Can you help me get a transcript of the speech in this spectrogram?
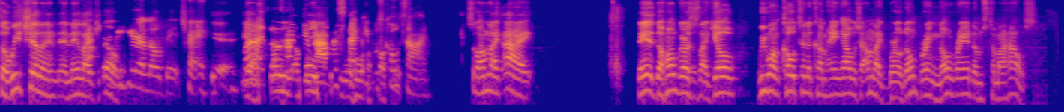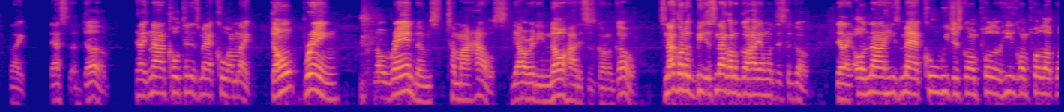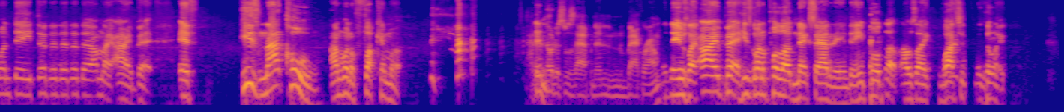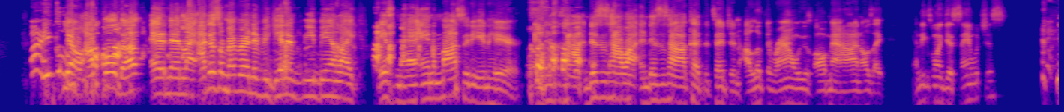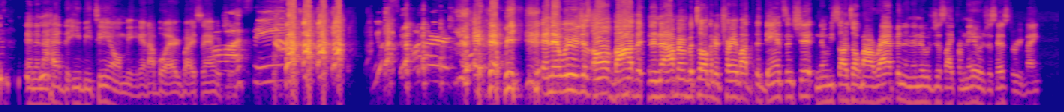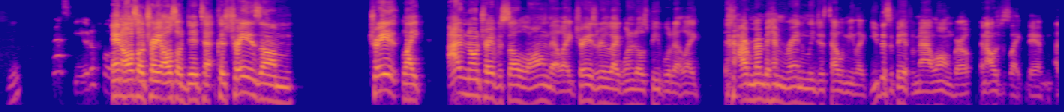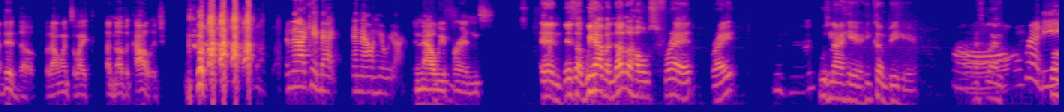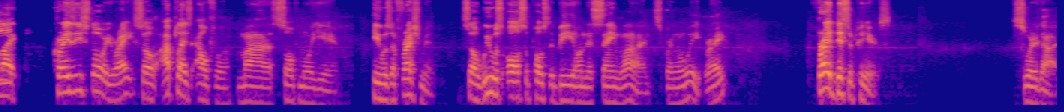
So we chilling and they like, yo, We hear a little bit, Trey. yeah, But yeah. Very, very with respect people's with. cosign. So I'm like, all right. They the homegirls is like, yo, we want Colton to come hang out with you. I'm like, bro, don't bring no randoms to my house. Like, that's a dub. They're like, nah, Colton is mad cool. I'm like, don't bring no randoms to my house. Y'all already know how this is gonna go. It's not gonna be, it's not gonna go how y'all want this to go. They're like, oh nah, he's mad cool. We just gonna pull up, he's gonna pull up one day. Da, da, da, da, da. I'm like, all right, bet. If he's not cool, I'm gonna fuck him up. I didn't know this was happening in the background. And they was like, all right, bet he's gonna pull up next Saturday. And then he pulled up. I was like, watching nigga like, all right, he cool. Yo, I pulled up and then like I just remember in the beginning me being like, "It's mad animosity in here." And this is how this is how I and this is how I cut the tension. I looked around, we was all mad high, and I was like, "I niggas want to get sandwiches." And then I had the EBT on me, and I bought everybody sandwiches. Aw, see? You smart. and, then we, and then we were just all vibing. And I remember talking to Trey about the dance and shit. And then we started talking about rapping. And then it was just like from there, it was just history, man. That's beautiful. And also Trey also did because Trey is um Trey is like I've known Trey for so long that like Trey is really like one of those people that like I remember him randomly just telling me like you disappeared for mad long, bro. And I was just like, damn, I did though. But I went to like another college. And then I came back, and now here we are. and now we're friends. and there's a we have another host, Fred, right? Mhm. Who's not here. He couldn't be here. That's like- Oh, Freddie. So like crazy story, right? So I pledged Alpha my sophomore year. He was a freshman. So we was all supposed to be on the same line, spring and week, right? Fred disappears. Swear to God.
